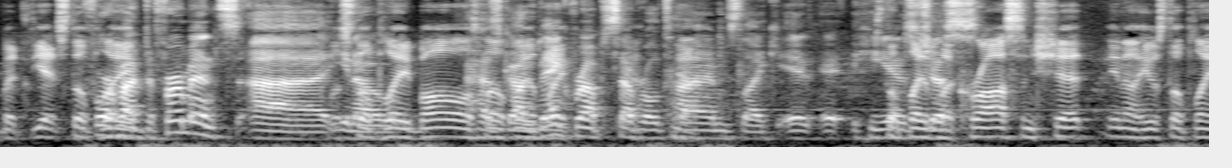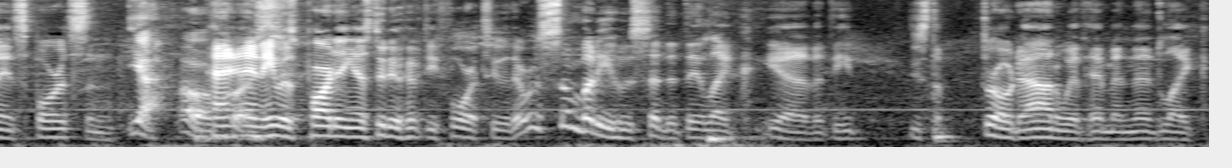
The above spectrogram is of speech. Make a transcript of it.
but yet still four or five deferments. Uh, you still know, played ball, has still gone played, like- bankrupt several yeah, yeah. times. Like it, it he still played just lacrosse and shit. You know, he was still playing sports and. yeah. Oh, and, and he was partying in Studio 54 too. There was somebody who said that they like, yeah, that he used to throw down with him, and then like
